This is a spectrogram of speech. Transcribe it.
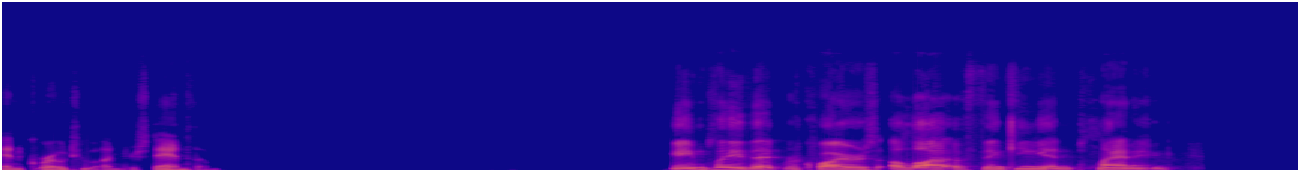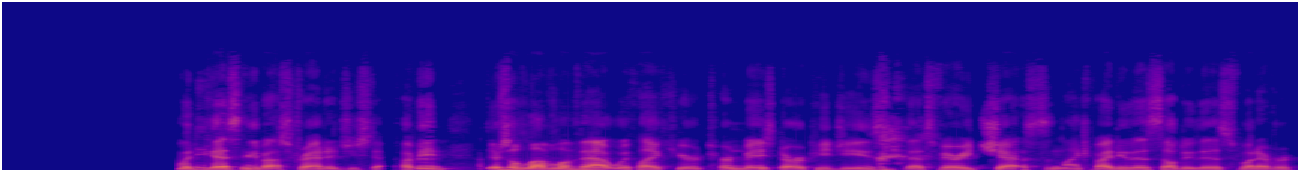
and grow to understand them. Gameplay that requires a lot of thinking and planning. What do you guys think about strategy stuff? I mean, there's a level of that with like your turn-based RPGs. That's very chess and like if I do this, I'll do this, whatever.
